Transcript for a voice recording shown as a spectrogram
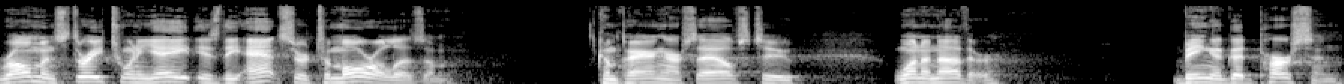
Romans 3:28 is the answer to moralism, comparing ourselves to one another, being a good person.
